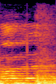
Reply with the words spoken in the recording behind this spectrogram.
high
